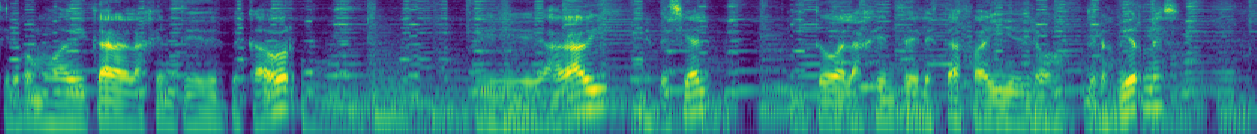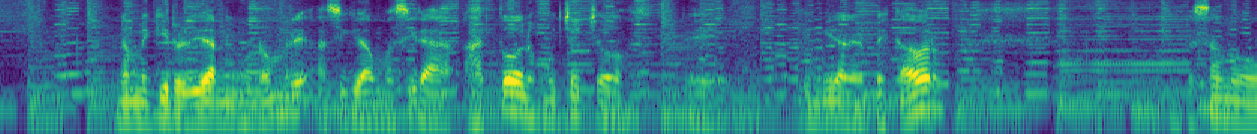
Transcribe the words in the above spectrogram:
Se lo vamos a dedicar a la gente del pescador, eh, a Gaby en especial y toda la gente del staff ahí de los, de los viernes. No me quiero olvidar ningún nombre, así que vamos a decir a, todos los muchachos eh, que miran el pescador. Empezando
